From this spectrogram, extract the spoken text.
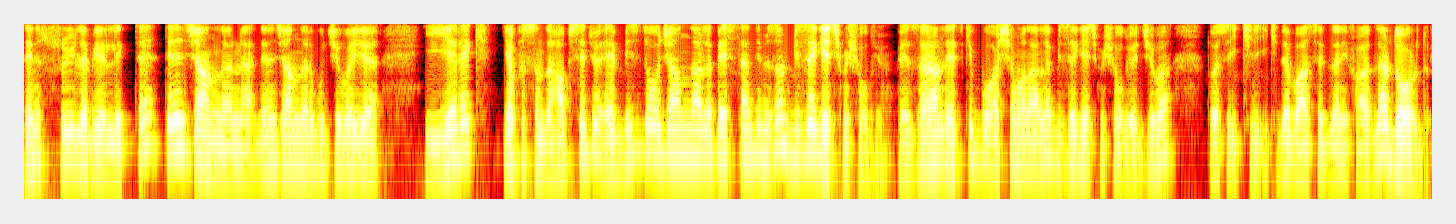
deniz suyuyla birlikte deniz canlılarına, deniz canlıları bu civayı yiyerek yapısında hapsediyor. E biz de o canlılarla beslendiğimiz zaman bize geçmiş oluyor. Ve zararlı etki bu aşamalarla bize geçmiş oluyor civa. Dolayısıyla iki, ikide bahsedilen ifadeler doğrudur.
